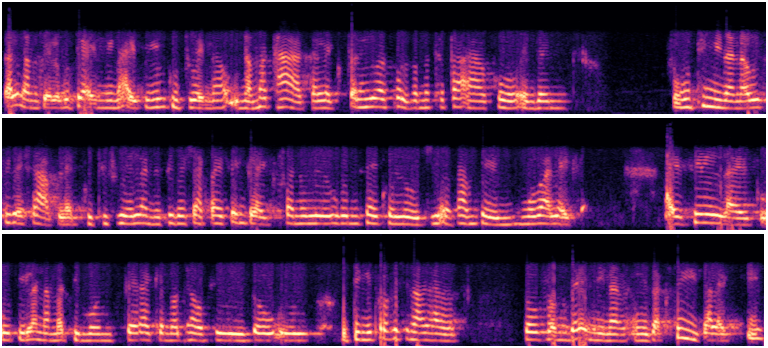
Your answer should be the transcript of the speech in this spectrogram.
ngalingamtshela ukuthi hayi mina i believe ukuthi wena unamathata like kufanele wasolve amathata akho and then futhi mina nawe sibe sharp like ukuthi sibuyelane sibe sharp i think like kufanele ubone psychology or something ngoba like I feel like udila nama-demons that I cannot help you. So uh, udinga i-professional help. So from there mina ngizakusiza like if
